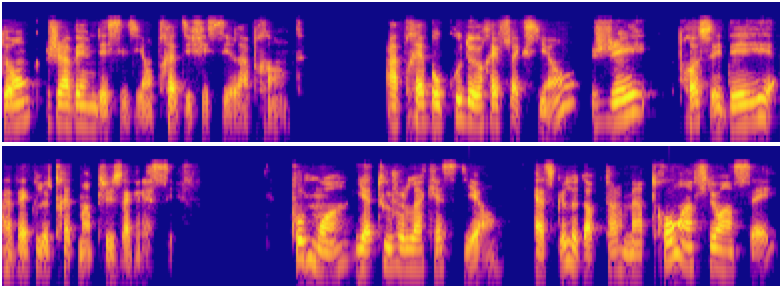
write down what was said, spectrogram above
Donc, j'avais une décision très difficile à prendre. Après beaucoup de réflexion, j'ai procédé avec le traitement plus agressif. Pour moi, il y a toujours la question, est-ce que le docteur m'a trop influencé?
